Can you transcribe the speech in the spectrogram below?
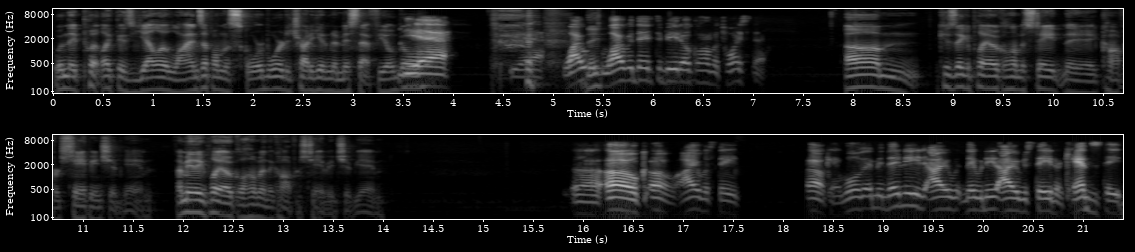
when they put like those yellow lines up on the scoreboard to try to get them to miss that field goal? Yeah, yeah. Why? they, why would they have to beat Oklahoma twice then? Um, because they could play Oklahoma State in the conference championship game. I mean, they can play Oklahoma in the conference championship game. Uh, oh, oh, Iowa State. Okay, well, I mean, they need Iowa. They would need Iowa State or Kansas State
